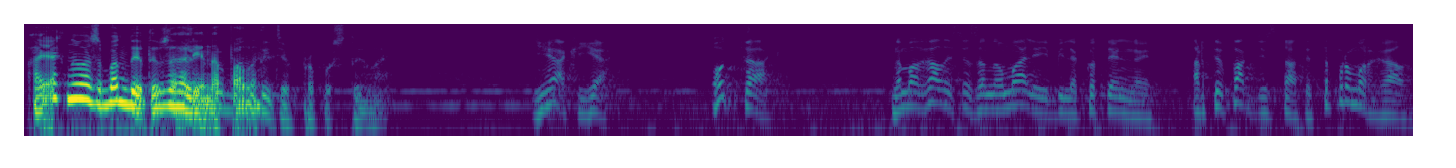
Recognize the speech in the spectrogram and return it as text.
А як на вас бандити взагалі напали? бандитів пропустили. Як, як? От так. Намагалися з аномалії біля котельної артефакт дістати та проморгали.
